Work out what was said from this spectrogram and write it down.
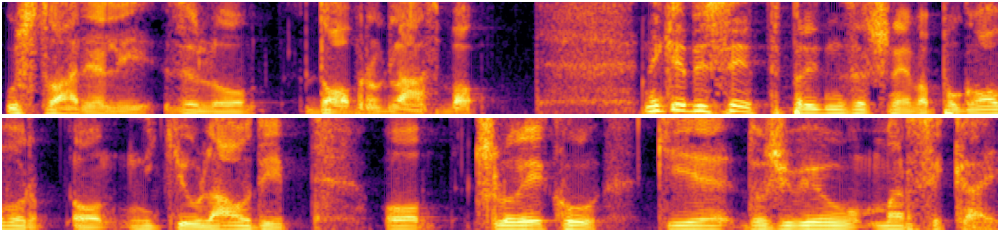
ustvarjali zelo dobro glasbo. Nekaj besed, preden začneva pogovor o Nikiju Laudi, o človeku, ki je doživel marsikaj,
